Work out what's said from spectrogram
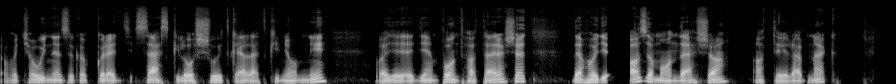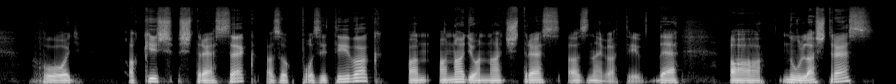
hogyha úgy nézzük, akkor egy 100 kilós súlyt kellett kinyomni, vagy egy, egy ilyen pont határeset, de hogy az a mondása a télebnek, hogy a kis stresszek azok pozitívak, a, a nagyon nagy stressz az negatív. De a nulla stressz,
